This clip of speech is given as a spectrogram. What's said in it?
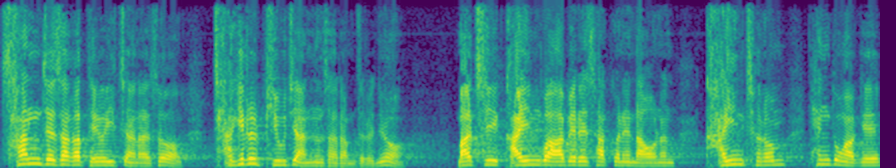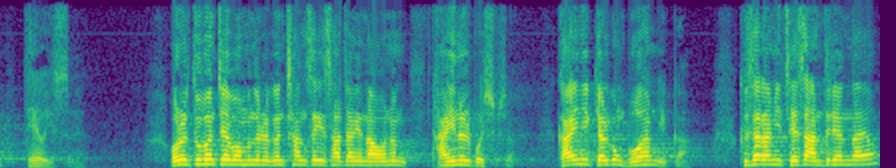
산제사가 되어 있지 않아서 자기를 비우지 않는 사람들은요, 마치 가인과 아벨의 사건에 나오는 가인처럼 행동하게 되어 있어요. 오늘 두 번째 본문을 읽은 창세기 4장에 나오는 가인을 보십시오. 가인이 결국 뭐 합니까? 그 사람이 제사 안 드렸나요?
